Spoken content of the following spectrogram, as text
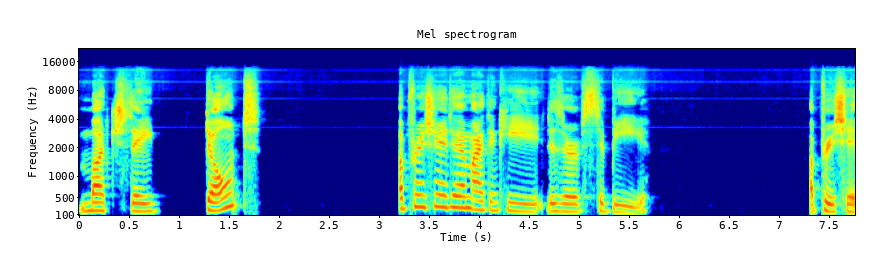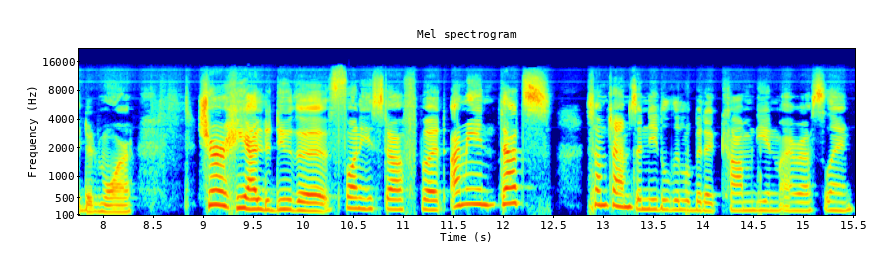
much they don't appreciate him, I think he deserves to be appreciated more. Sure, he had to do the funny stuff, but I mean, that's sometimes I need a little bit of comedy in my wrestling.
